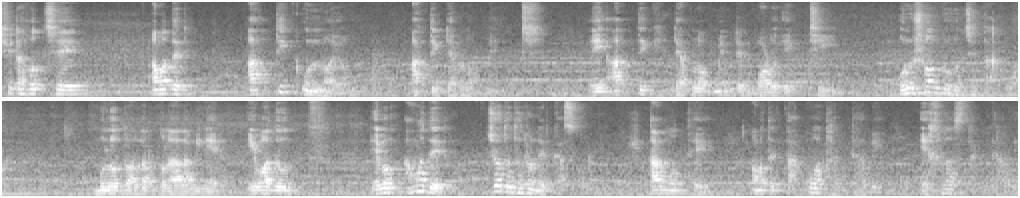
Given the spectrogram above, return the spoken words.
সেটা হচ্ছে আমাদের আত্মিক উন্নয়ন, আত্মিক ডেভেলপমেন্ট। এই আত্মিক ডেভেলপমেন্টের বড় একটি অনুষঙ্গ হচ্ছে তাকওয়া। মূলত আল্লাহ রব্বুল আলমিনের এবাদত এবং আমাদের যত ধরনের কাজ করব তার মধ্যে আমাদের তাকওয়া থাকতে হবে, এখলাস থাকতে হবে।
